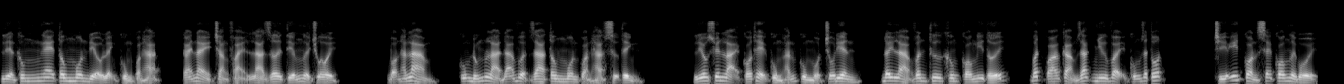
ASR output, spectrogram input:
liền không nghe tông môn điều lệnh cùng quản hạt, cái này chẳng phải là rơi tiếng người trôi. Bọn hắn làm, cũng đúng là đã vượt ra tông môn quản hạt sự tình. Liêu xuyên lại có thể cùng hắn cùng một chỗ điên, đây là vân thư không có nghĩ tới, bất quá cảm giác như vậy cũng rất tốt chí ít còn sẽ có người bồi,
